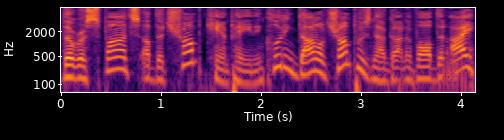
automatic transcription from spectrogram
the response of the Trump campaign, including Donald Trump, who's now gotten involved, that I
